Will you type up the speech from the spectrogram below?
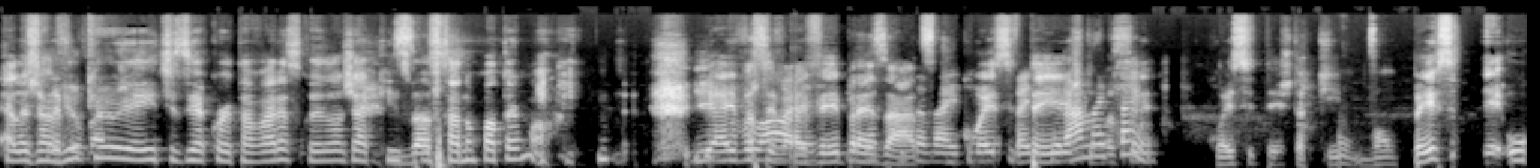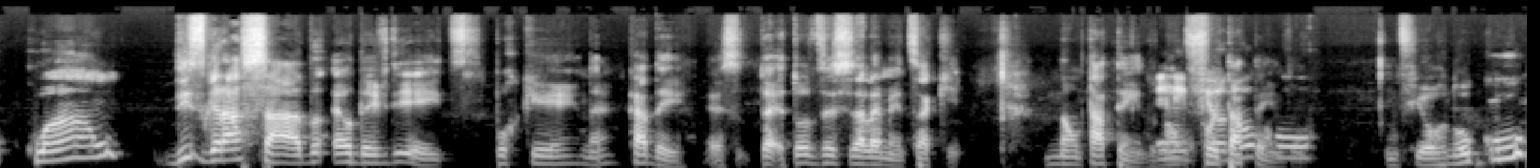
ela já viu escreveu que o Yates ia cortar várias coisas, ela já quis Exato. postar no Pottermore. E aí você Claro, vai ver, prezados, com esse vai texto, tirar, tá você- aí. com esse texto aqui, vão perceber o quão desgraçado é o David Yates. Porque, né, cadê Esse- todos esses elementos aqui? Não tá tendo, Ele não foi tá no tendo. cu. enfiou no cu.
